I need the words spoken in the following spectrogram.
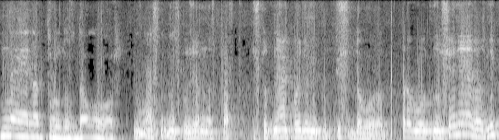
не е на трудов договор. Но аз съм на служебна справка, защото няма кой да ми подпише договор. Правоотношение е възникнало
